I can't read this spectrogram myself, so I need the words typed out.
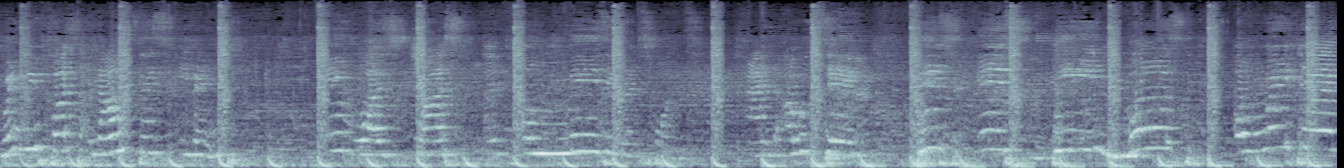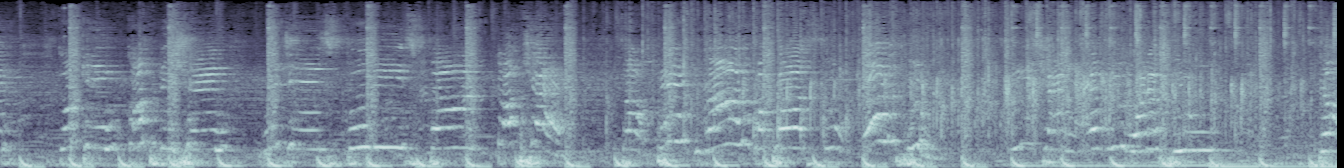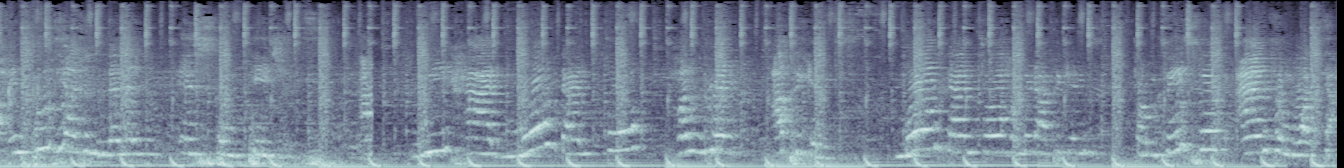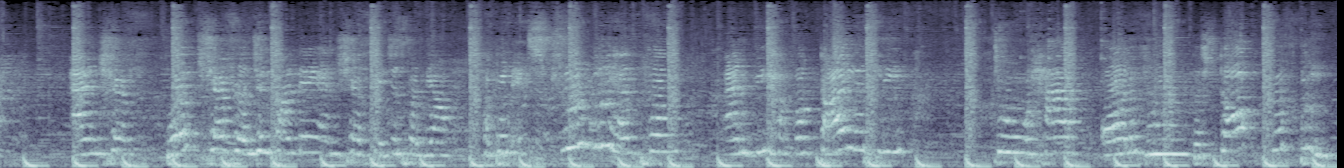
when we first announced this event, it was just an amazing response. And I would say this is the most awaited cooking competition, which is Foodies Fern Top Chef. So big round of applause to all of you, each and every one of you. The enthusiasm level Facebook and from WhatsApp. And Chef, both Chef Ranjan Pandey and Chef Tejas Pandya have been extremely helpful and we have worked tirelessly to have all of you the top 50.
